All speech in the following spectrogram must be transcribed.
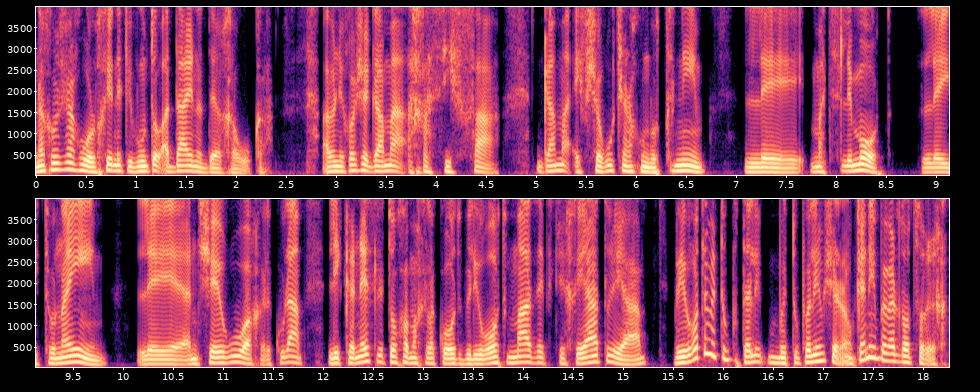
אני חושב שאנחנו הולכים לכיוון טוב, עדיין הדרך ארוכה. אבל אני חושב שגם החשיפה, גם האפשרות שאנחנו נותנים למצלמות, לעיתונאים, לאנשי רוח, לכולם, להיכנס לתוך המחלקות ולראות מה זה פסיכיאטריה, ולראות את המטופלים, שלנו, כן, אני באמת לא צריך.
